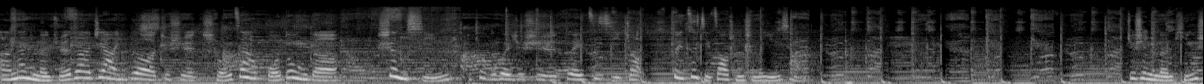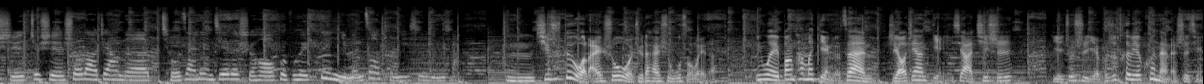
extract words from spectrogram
呃，那你们觉得这样一个就是求赞活动的盛行，会不会就是对自己造对自己造成什么影响呢？就是你们平时就是收到这样的求赞链接的时候，会不会对你们造成一些影响？嗯，其实对我来说，我觉得还是无所谓的，因为帮他们点个赞，只要这样点一下，其实也就是也不是特别困难的事情。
